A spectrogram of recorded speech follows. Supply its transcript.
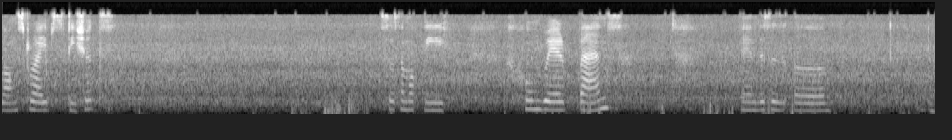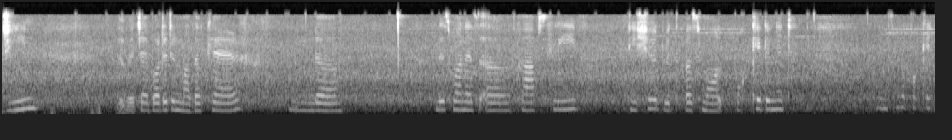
long stripes t-shirts. So some of the homeware pants and this is a jean which I bought it in Mothercare and uh, this one is a half sleeve t-shirt with a small pocket in it. Inside the pocket.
